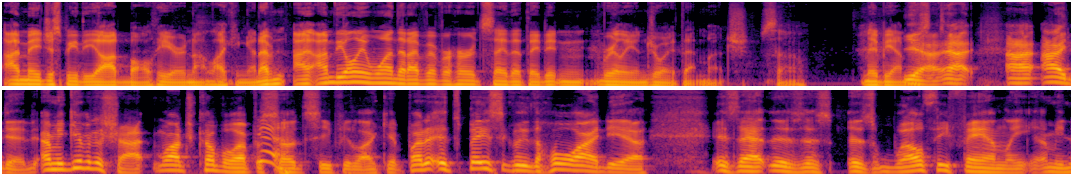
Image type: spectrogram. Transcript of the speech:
I may just be the oddball here, not liking it. I've, I, I'm the only one that I've ever heard say that they didn't really enjoy it that much. So Maybe I'm. Yeah, just... I, I, I did. I mean, give it a shot. Watch a couple episodes, yeah. see if you like it. But it's basically the whole idea is that there's this this wealthy family. I mean,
